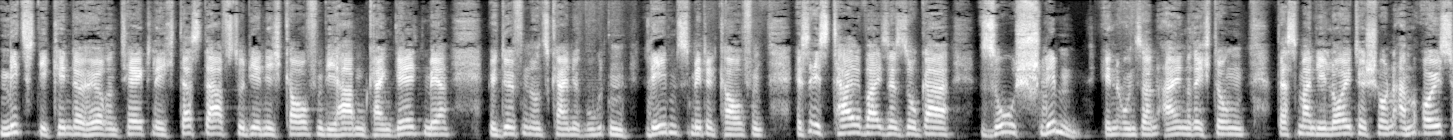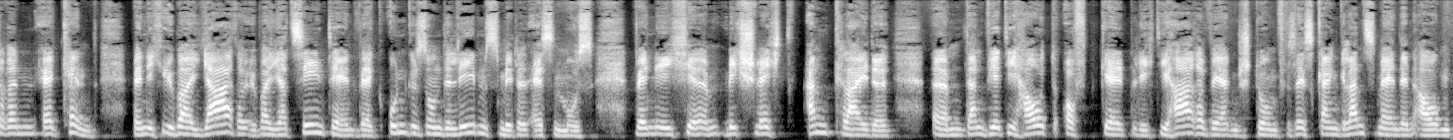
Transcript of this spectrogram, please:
mit. Die Kinder hören täglich, das darfst du dir nicht kaufen. Wir haben kein Geld mehr. Wir dürfen uns keine guten Lebensmittel kaufen. Es ist teilweise sogar so schlimm in unseren Einrichtungen, dass man die Leute schon am Äußeren erkennt. Wenn ich über Jahre, über Jahrzehnte hinweg ungesunde Lebensmittel essen muss, wenn ich äh, mich schlecht ankleide, ähm, dann wird die Haut oft gelblich, die Haare werden stumpf, es ist kein Glanz mehr in den Augen,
